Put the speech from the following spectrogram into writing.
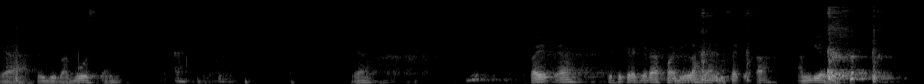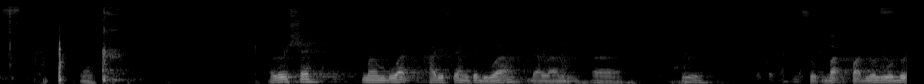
Ya, itu juga bagus kan. Ya. Baik ya, itu kira-kira fadilah yang bisa kita ambil. Ya. Lalu Syekh membuat hadis yang kedua dalam uh, fadlul wudu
